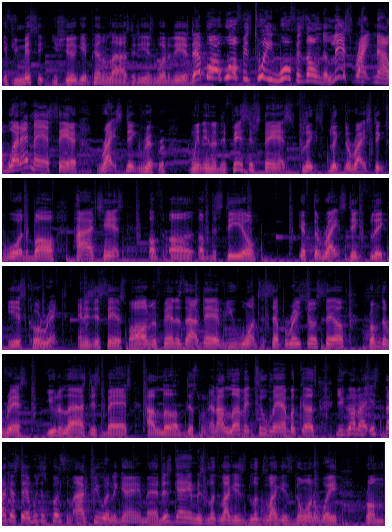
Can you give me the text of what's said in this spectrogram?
if you miss it, you should get penalized. It is what it is. That boy Wolf is tweeting. Wolf is on the list right now, boy. That man said right stick ripper. When in a defensive stance, flicks flick the right stick toward the ball, higher chance of uh, of the steal if the right stick flick is correct. And it just says for all the defenders out there, if you want to separate yourself from the rest, utilize this badge. I love this one. And I love it too, man, because you're gonna, it's like I said, we're just putting some IQ in the game, man. This game is look like it looks like it's going away from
